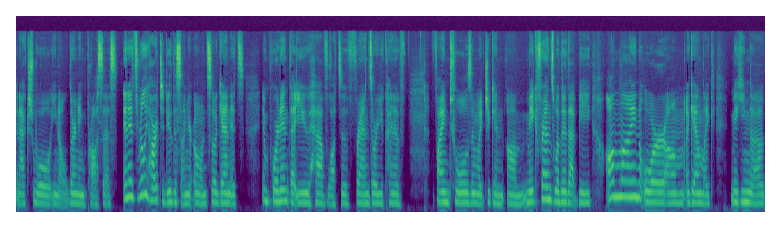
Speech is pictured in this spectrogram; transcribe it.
an actual, you know, learning process. And it's really hard to do this on your own. So again, it's important that you have lots of friends or you kind of find tools in which you can um, make friends, whether that be online or um, again, like making a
